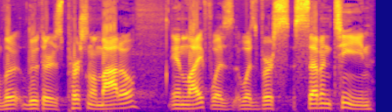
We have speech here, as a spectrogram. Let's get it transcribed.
Luther's personal motto in life was, was verse 17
